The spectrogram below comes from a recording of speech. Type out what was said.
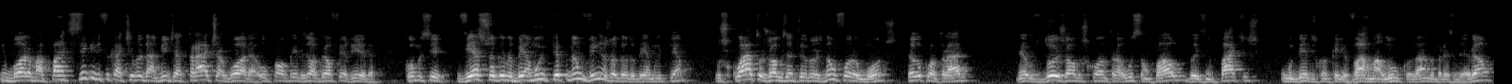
embora uma parte significativa da mídia trate agora o Palmeiras, o Abel Ferreira, como se viesse jogando bem há muito tempo, não vinha jogando bem há muito tempo. Os quatro jogos anteriores não foram bons, pelo contrário, né, os dois jogos contra o São Paulo, dois empates, um deles com aquele VAR maluco lá no Brasileirão,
